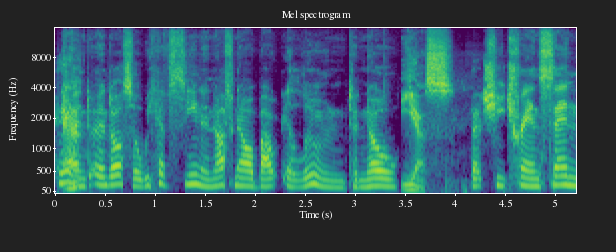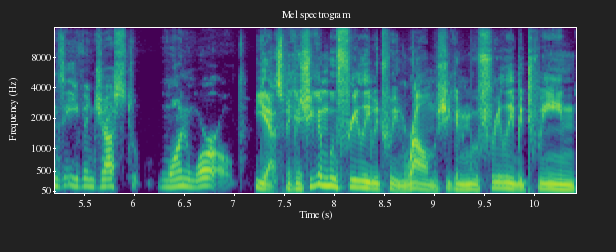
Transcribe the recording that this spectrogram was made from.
And uh, and also we have seen enough now about Elune to know Yes. that she transcends even just one world. Yes, because she can move freely between realms. She can move freely between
